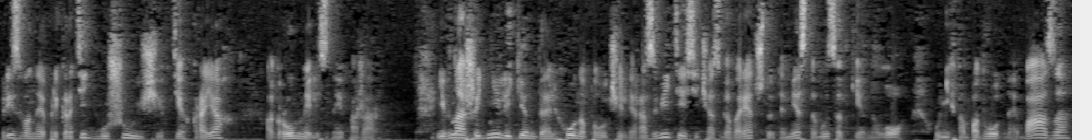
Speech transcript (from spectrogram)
призванное прекратить бушующие в тех краях огромные лесные пожары. И в наши дни легенды Альхона получили развитие, сейчас говорят, что это место высадки НЛО. У них там подводная база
